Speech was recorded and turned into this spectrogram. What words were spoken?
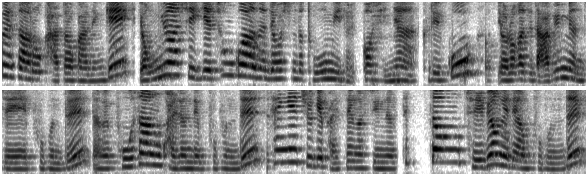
회사로 가져가는 게 영유아 시기에 청구하는 데 훨씬 더 도움이 될 것이냐. 그리고 여러 가지 납입 면제 부분들 그 다음에 보상 관련된 부분들 생애 주기에 발생할 수 있는 특정 질병에 대한 부분들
